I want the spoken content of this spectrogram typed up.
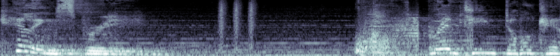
Killing spree. Red team double kill.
